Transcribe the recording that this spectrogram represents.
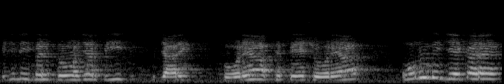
ਬਿਜਲੀ ਬਿੱਲ 2020 ਜਾਰੀ ਹੋ ਰਿਹਾ ਉੱਥੇ ਪੇਸ਼ ਹੋ ਰਿਹਾ। ਉਹਨੂੰ ਵੀ ਜੇਕਰ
